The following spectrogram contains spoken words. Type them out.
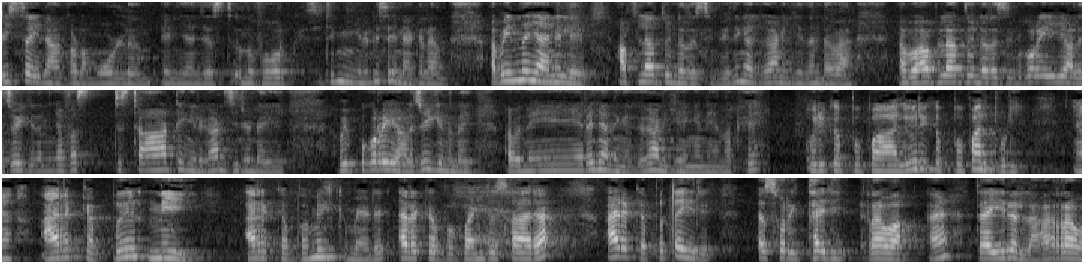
ഡിസൈൻ ആക്കണം മുകളിൽ ഇനി ഞാൻ ജസ്റ്റ് ഒന്ന് ഫോർക്ക് വെച്ചിട്ട് ഇങ്ങനെ ഡിസൈൻ ആക്കലാന്ന് അപ്പോൾ ഇന്ന് ഞാനില്ലേ അഫ്ലാത്തുവിന്റെ റെസിപ്പി നിങ്ങൾക്ക് കാണിക്കുന്നുണ്ടാവാ. അപ്പോൾ അഫ്ലാത്തുവിന്റെ റെസിപ്പി കുറേ ആൾ ചോദിക്കുന്നുണ്ട്. ഞാൻ ഫസ്റ്റ് സ്റ്റാർട്ടിങ്ങിൽ കാണിച്ചിട്ടുണ്ടായി. അപ്പോൾ ഇപ്പോൾ കുറേ ആൾ ചോദിക്കുന്നുണ്ടായി. അപ്പോൾ നേരെ ഞാൻ നിങ്ങൾക്ക് കാണിക്കാം എങ്ങനെയെന്നൊക്കെ. ഒരു കപ്പ് പാൽ ഒരു കപ്പ് പാൽപ്പൊടി. അരക്കപ്പ് നെയ്യ് അരക്കപ്പ് മിൽക്ക് മേഡ് അരക്കപ്പ് പഞ്ചസാര അരക്കപ്പ് തൈര്. സോറി തരി റവ. ഏ? തൈരല്ല റവ.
